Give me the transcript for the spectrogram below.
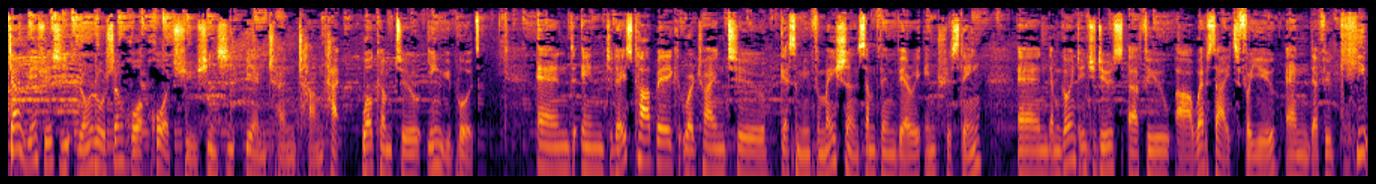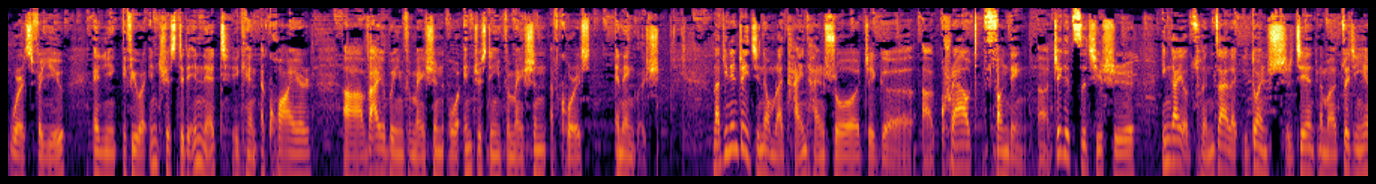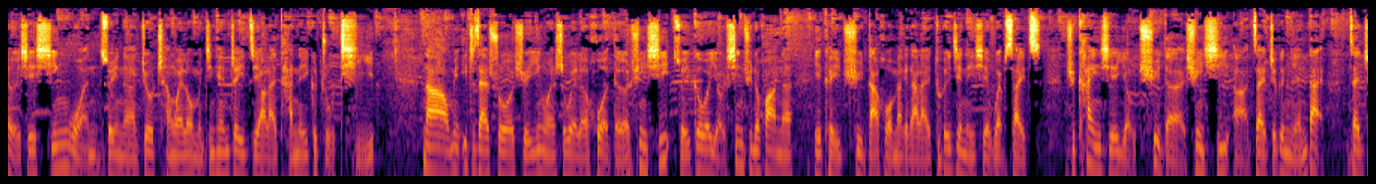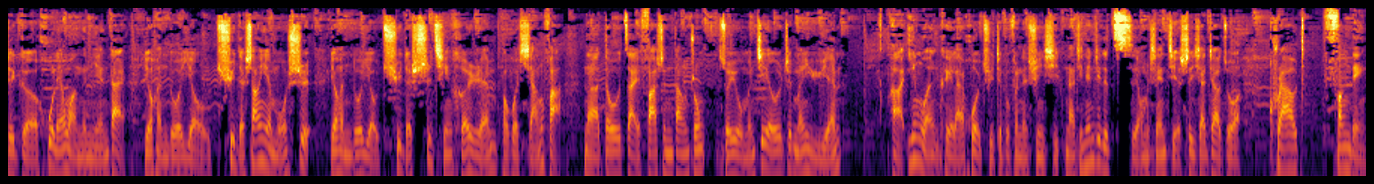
将语言学习融入生活，获取讯息变成常态。Welcome to 英语 Put. And in today's topic, we're trying to get some information, something very interesting. And I'm going to introduce a few uh, websites for you and a few keywords for you. And you, if you are interested in it, you can acquire uh, valuable information or interesting information, of course, in English. 那今天这一集呢，我们来谈一谈说这个啊，crowdfunding 啊，这个词其实应该有存在了一段时间，那么最近也有一些新闻，所以呢，就成为了我们今天这一集要来谈的一个主题。 那我们也一直在说学英文是为了获得讯息，所以各位有兴趣的话呢，也可以去待会我们要给大家来推荐的一些 websites 去看一些有趣的讯息啊。在这个年代，在这个互联网的年代，有很多有趣的商业模式，有很多有趣的事情和人，包括想法，那都在发生当中。所以我们借由这门语言。啊，英文可以来获取这部分的讯息。那今天这个词，我们先解释一下，叫做 crowdfunding。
